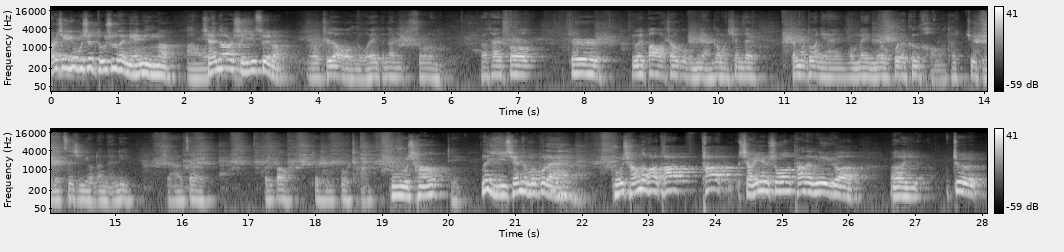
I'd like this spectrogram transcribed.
而且又不是读书的年龄了，啊小燕都二十一岁了，我知道我我也跟他说了嘛，然后他还说，就是因为爸爸照顾我们两个嘛，现在这么多年我们也没有过得更好嘛，他就觉得自己有了能力，想要再回报，就是补偿。补偿。对，那以前怎么不来？补偿的话，他他小燕说他的那个呃，就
